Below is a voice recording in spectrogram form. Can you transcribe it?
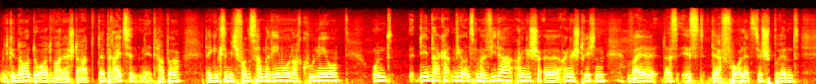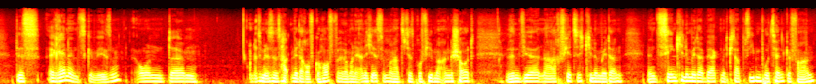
Und genau dort war der Start der 13. Etappe. Da ging es nämlich von Sanremo nach Cuneo. Und den Tag hatten wir uns mal wieder äh, angestrichen, weil das ist der vorletzte Sprint des Rennens gewesen. Und ähm, oder zumindest hatten wir darauf gehofft, weil wenn man ehrlich ist und man hat sich das Profil mal angeschaut, sind wir nach 40 Kilometern einen 10 Kilometer Berg mit knapp 7% gefahren.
